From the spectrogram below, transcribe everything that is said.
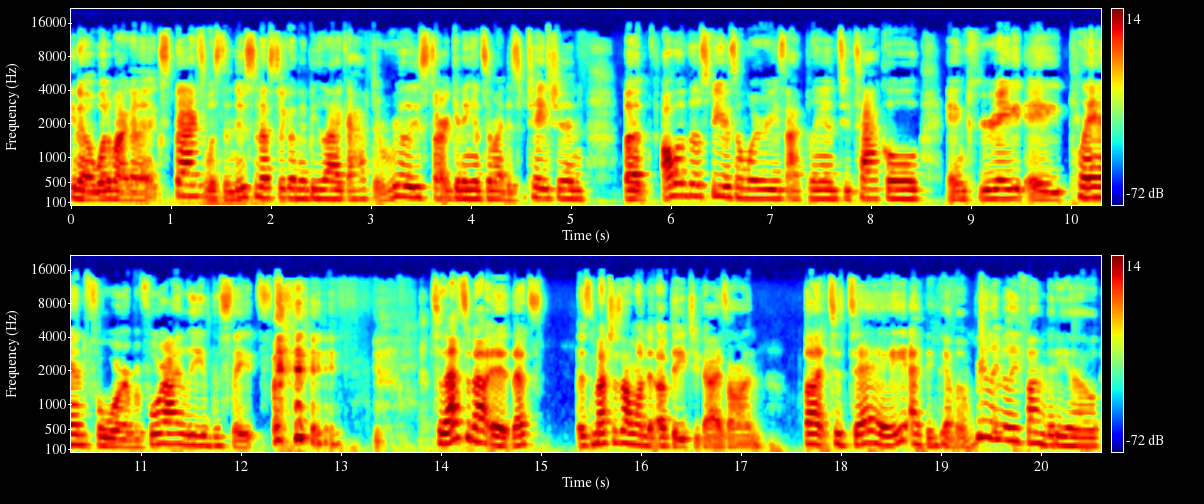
you know, what am I to expect? What's the new semester to be like? I have to really start getting into my dissertation. But all of those fears and worries I plan to tackle and create a plan for before I leave the States. so that's about it. That's as much as I wanted to update you guys on. But today, I think we have a really, really fun video.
